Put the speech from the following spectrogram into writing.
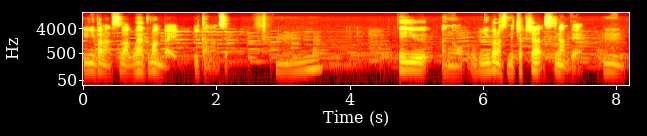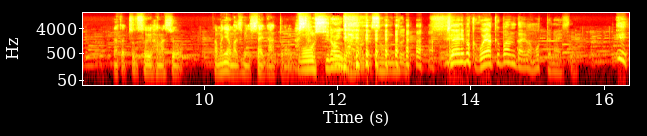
ユニバランスは500万台以下なんですよ。うん。っていうあの僕ユニバランスめちゃくちゃ好きなんでうん。なんかちょっとそういう話をたまには真面目にしたいなと思いました。もう知らんかったです本当に。ちなみに僕500番台は持ってないですね。え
